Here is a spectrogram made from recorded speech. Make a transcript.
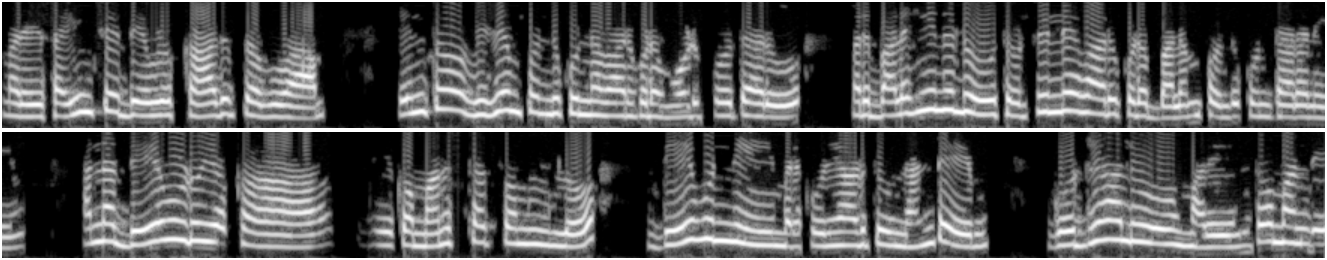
మరి సహించే దేవుడు కాదు ప్రభువ. ఎంతో విజయం పొందుకున్న వారు కూడా ఓడిపోతారు. మరి బలహీనులు తొట్టిల్లే వారు కూడా బలం పొందుకుంటారని. అన్న దేవుడు యొక్క యొక్క మనస్తత్వంలో దేవుణ్ణి మరి కొనియాడుతూ ఉందంటే గొడ్రాలు మరి ఎంతో మంది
